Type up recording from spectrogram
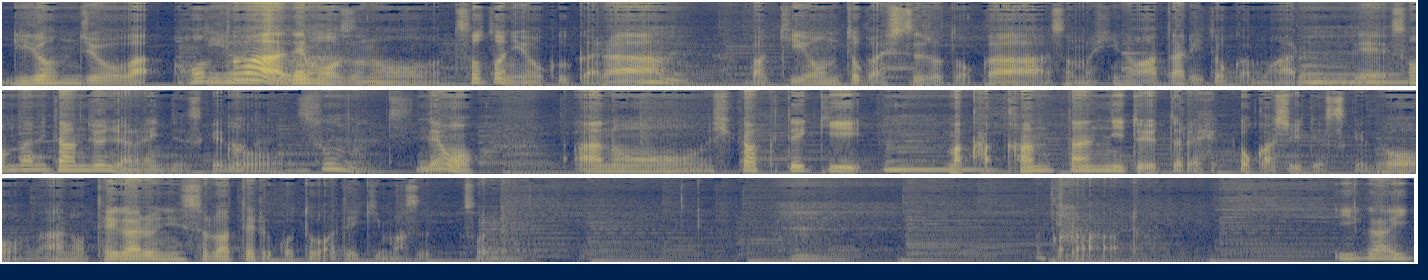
理論上は。本当はは。でもその外に置くから、うんまあ、気温とか湿度とかその日の当たりとかもあるんで、うん。そんなに単純じゃないんですけどあそうなんですね。でもあの比較的、うん、まあ、か簡単にと言ったらおかしいですけどあの手軽に育てることはできますそういうの。だから意外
